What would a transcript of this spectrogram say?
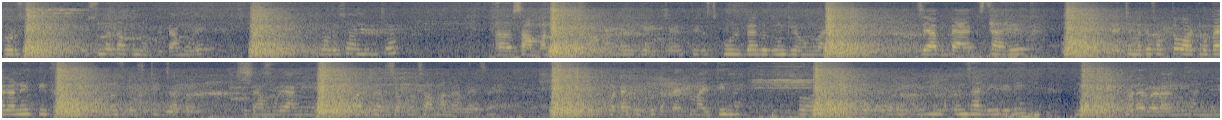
थोडंसं उष्णता पण होती त्यामुळे थोडंसं आणलीचं सामान सामान घ्यायचे आहे. स्कूल बॅग अजून घेऊन वाटते ज्या बॅग्स आहेत त्याच्यामध्ये फक्त वॉटर बॅग आणि टिफिन दोनच गोष्टी जातात. त्यामुळे आणि थोडंफार घरचं पण सामान आणायचं आहे. फटाके फुटत आहेत माहिती नाही. सो रेडी मी पण झाली रेडी थोड्या वेळाने आणि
